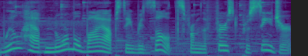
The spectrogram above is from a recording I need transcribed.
will have normal biopsy results from the first procedure.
